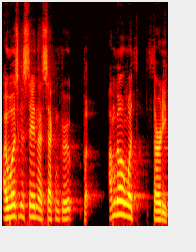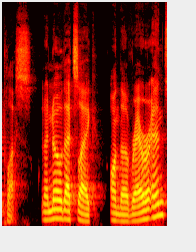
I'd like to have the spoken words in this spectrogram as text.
I was to stay in that second group, but I'm going with 30. And I know that's like on the rarer end.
